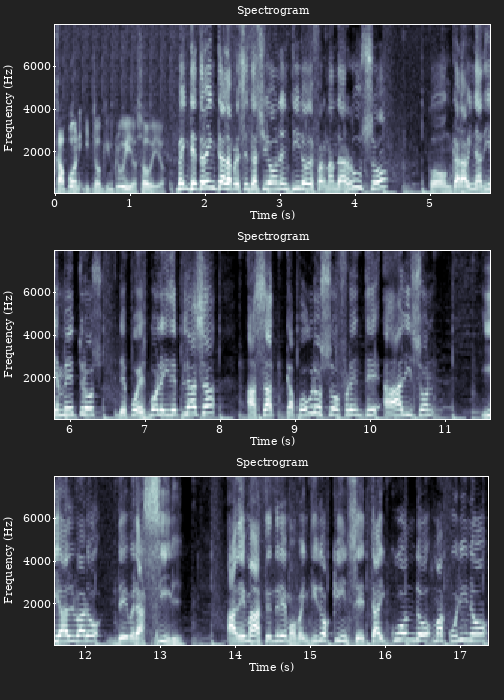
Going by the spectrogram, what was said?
Japón y Tokio incluidos, obvio. 20.30 la presentación en tiro de Fernanda Russo con carabina 10 metros. Después, volei de playa, Asad Capogroso frente a Alison y Álvaro de Brasil. Además, tendremos 22-15 taekwondo masculino.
